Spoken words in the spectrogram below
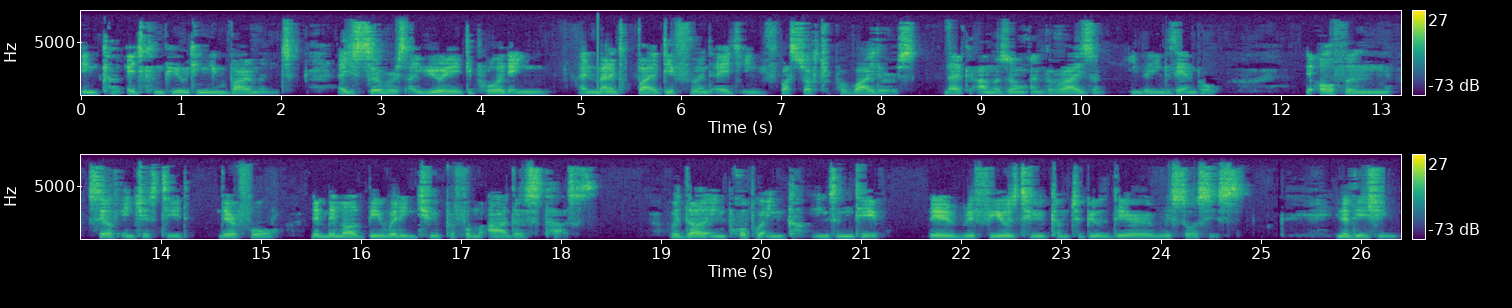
In edge computing environment, edge servers are usually deployed in and managed by different edge infrastructure providers like Amazon and Verizon in the example. They're often self-interested, therefore, they may not be willing to perform others' tasks. Without improper in incentive, they refuse to contribute their resources. In addition,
